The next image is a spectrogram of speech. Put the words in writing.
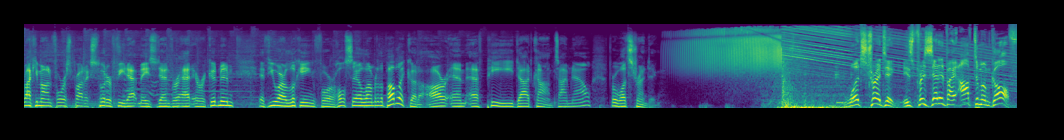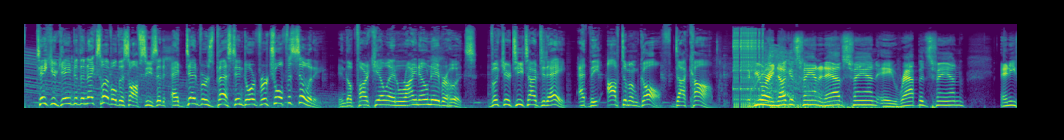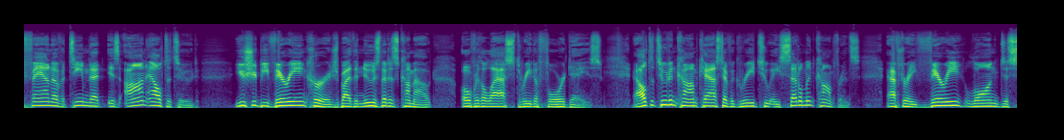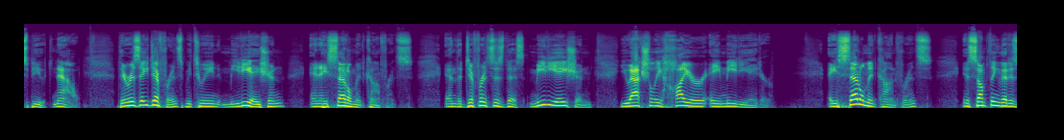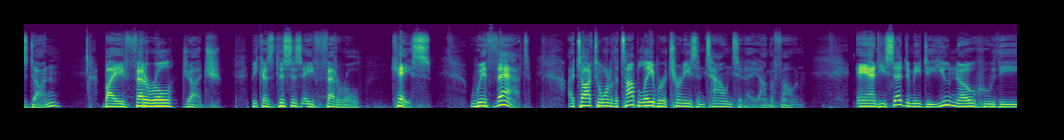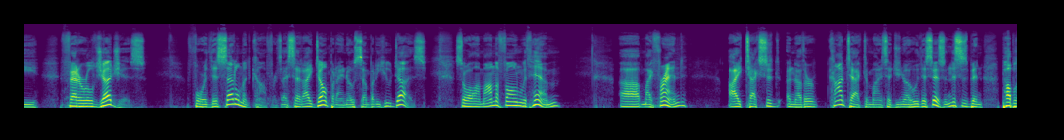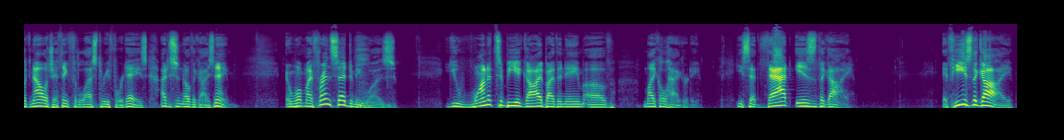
Rocky Mountain Forest Products Twitter feed at Mace Denver, at Eric Goodman. If you are looking for wholesale lumber to the public, go to rmfp.com. Time now for What's Trending. What's Trending is presented by Optimum Golf. Take your game to the next level this offseason at Denver's best indoor virtual facility in the Park Hill and RiNo neighborhoods. Book your tee time today at theoptimumgolf.com. If you are a Nuggets fan, an Avs fan, a Rapids fan, any fan of a team that is on altitude, you should be very encouraged by the news that has come out over the last three to four days. Altitude and Comcast have agreed to a settlement conference after a very long dispute. Now, there is a difference between mediation and a settlement conference. And the difference is this mediation, you actually hire a mediator. A settlement conference is something that is done by a federal judge because this is a federal case. With that, I talked to one of the top labor attorneys in town today on the phone. And he said to me, Do you know who the federal judge is for this settlement conference? I said, I don't, but I know somebody who does. So while I'm on the phone with him, uh, my friend, I texted another contact of mine and said, You know who this is? And this has been public knowledge, I think, for the last three, four days. I just didn't know the guy's name. And what my friend said to me was, You want it to be a guy by the name of Michael Hegarty. He said, That is the guy. If he's the guy,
